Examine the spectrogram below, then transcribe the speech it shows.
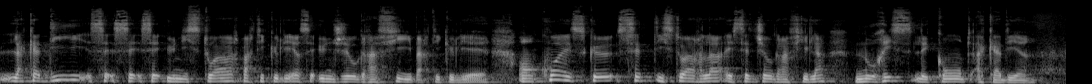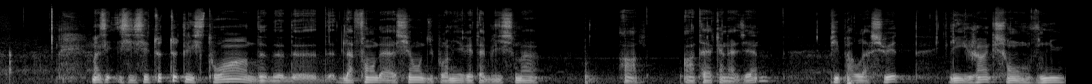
l'Acadie, c'est une histoire particulière, c'est une géographie particulière. En quoi est-ce que cette histoire-là et cette géographie-là nourrissent les contes acadiens? C'est toute, toute l'histoire de, de, de, la fondation du premier établissement en, en terre canadienne. Puis par la suite, les gens qui sont venus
